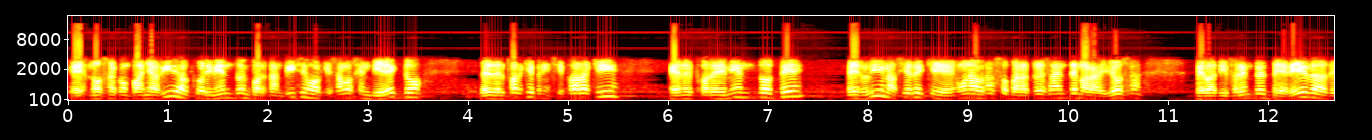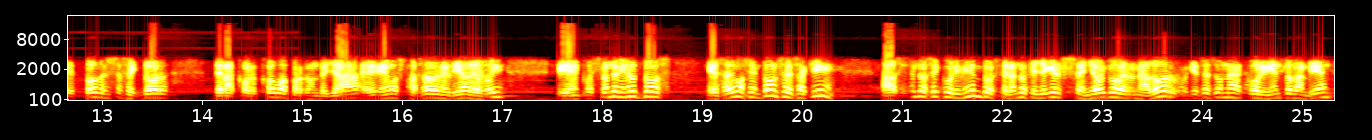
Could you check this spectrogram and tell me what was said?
eh, nos acompañaría al corrimiento importantísimo porque estamos en directo desde el parque principal aquí, en el corregimiento de Berlín, así de que un abrazo para toda esa gente maravillosa de las diferentes veredas, de todo ese sector de la Corcova, por donde ya hemos pasado en el día de hoy. Y en cuestión de minutos estaremos entonces aquí haciendo ese cubrimiento, esperando que llegue el señor gobernador, porque ese es un cubrimiento también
